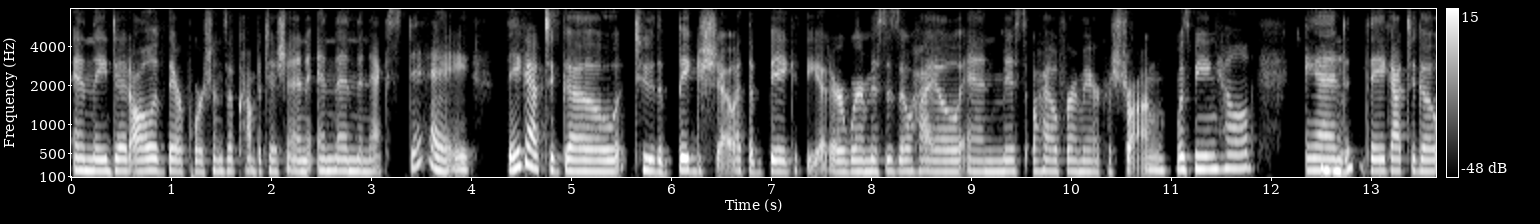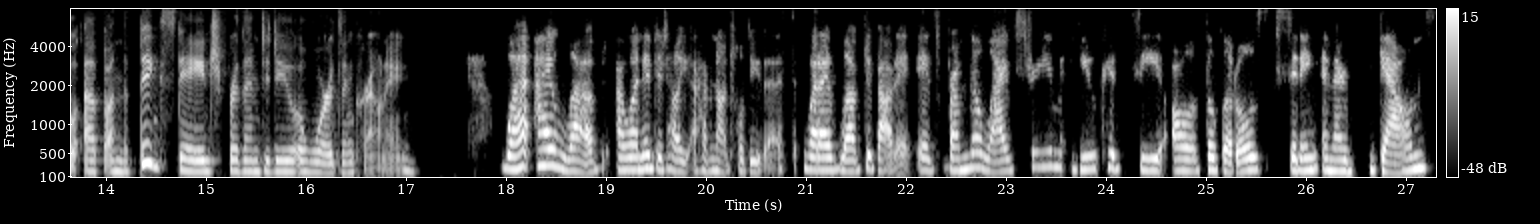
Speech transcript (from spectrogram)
and they did all of their portions of competition. And then the next day, they got to go to the big show at the big theater where Mrs. Ohio and Miss Ohio for America Strong was being held. And mm-hmm. they got to go up on the big stage for them to do awards and crowning. What I loved, I wanted to tell you, I have not told you this. What I loved about it is from the live stream, you could see all of the littles sitting in their gowns.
